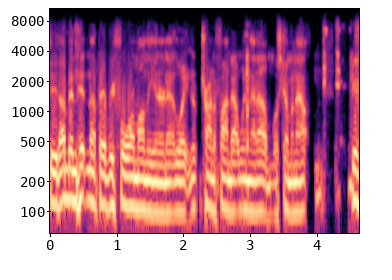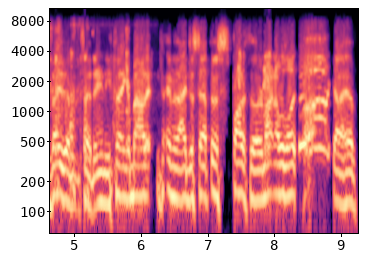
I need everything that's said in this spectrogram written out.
dude, I've been hitting up every forum on the internet, waiting, trying to find out when that album was coming out because they haven't said anything about it. And then I just happened to spot it the other night, and I was like, oh, gotta have.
